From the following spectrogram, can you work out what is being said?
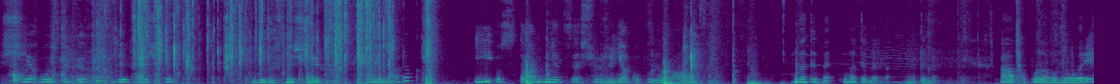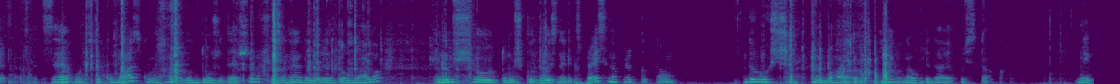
ще ось таких дві пачки дуже смачних мармеладок. І останнє це що вже я купила в АТБ. В. А купила в Аврорі. Це ось таку маску, вона була дуже дешево, що мене доволі здивувало. Тому що, тому що коли дивилась на Аліекспресі, наприклад, там дорожче набагато. І вона виглядає ось так. Мені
